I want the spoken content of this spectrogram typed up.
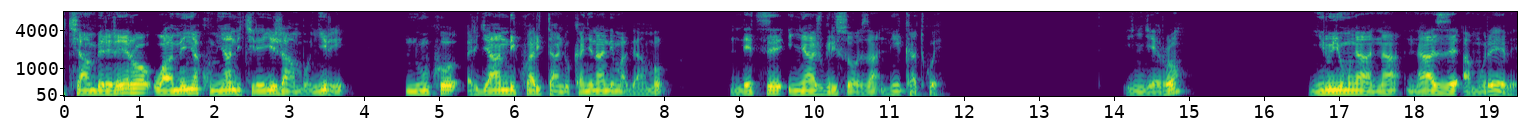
Icya mbere rero wamenya ku myandikire y'ijambo nyiri, ni uko ryandikwa ritandukanye n'andi magambo ndetse inyajwi irisoza ntikatwe. Ingero, nyiri uyu mwana naze amurebe.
